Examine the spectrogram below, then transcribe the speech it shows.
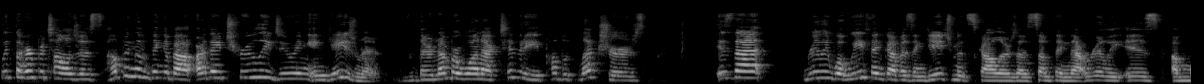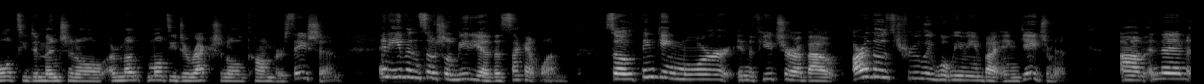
with the herpetologists, helping them think about are they truly doing engagement? Their number one activity, public lectures, is that really what we think of as engagement scholars as something that really is a multi-dimensional or multi-directional conversation. And even social media, the second one. So thinking more in the future about are those truly what we mean by engagement? Um, and then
